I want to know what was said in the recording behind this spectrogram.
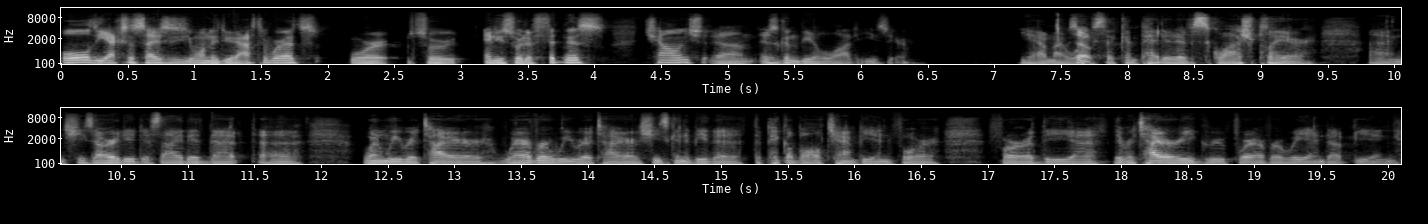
all the exercises you want to do afterwards or sort any sort of fitness challenge um, is going to be a lot easier. Yeah, my so, wife's a competitive squash player, and she's already decided that uh, when we retire, wherever we retire, she's going to be the the pickleball champion for for the uh, the retiree group wherever we end up being.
